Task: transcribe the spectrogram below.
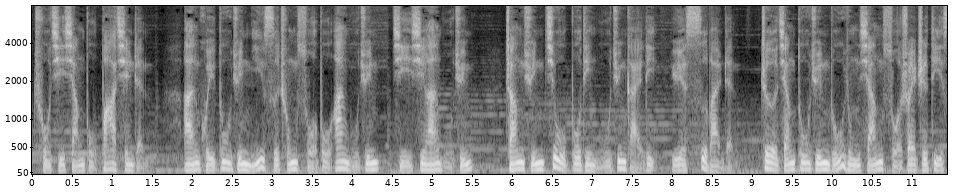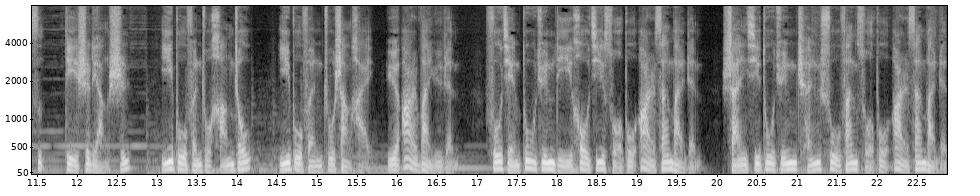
楚其祥部八千人；安徽督军倪嗣冲所部安武军及新安武军，张勋旧部定武军改隶约四万人。浙江督军卢永祥所率之第四、第十两师，一部分驻杭州，一部分驻上海，约二万余人；福建督军李厚基所部二三万人；陕西督军陈树藩所部二三万人；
